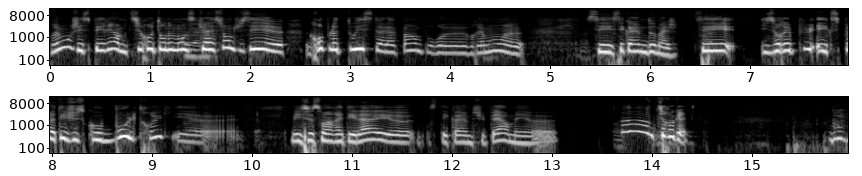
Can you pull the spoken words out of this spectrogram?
vraiment, j'espérais un petit retournement de Ouais. situation, tu sais, euh, gros plot twist à la fin pour euh, vraiment. euh, c'est c'est quand même dommage. C'est ils auraient pu exploiter jusqu'au bout le truc et euh, mais ils se sont arrêtés là et euh, bon, c'était quand même super mais euh, ah, un petit regret. Bon,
